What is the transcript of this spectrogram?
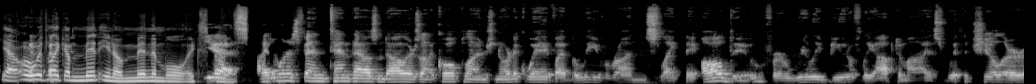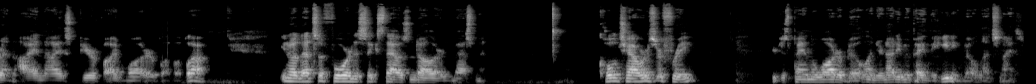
yeah, or with like a min, you know minimal expense. Yes, I don't want to spend ten thousand dollars on a cold plunge. Nordic Wave, I believe, runs like they all do for really beautifully optimized with a chiller and ionized purified water. Blah blah blah. You know, that's a four to six thousand dollar investment. Cold showers are free. You're just paying the water bill, and you're not even paying the heating bill. That's nice.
